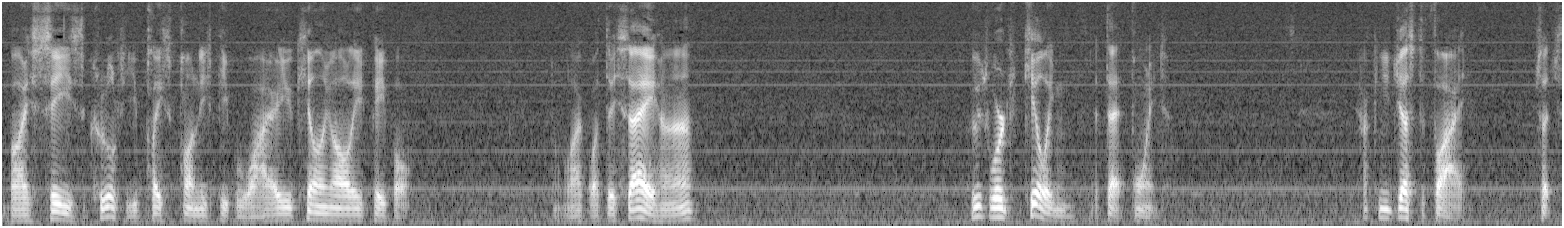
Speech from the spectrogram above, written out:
Everybody sees the cruelty you place upon these people. Why are you killing all these people? Don't like what they say, huh? Who's worth killing at that point? How can you justify such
